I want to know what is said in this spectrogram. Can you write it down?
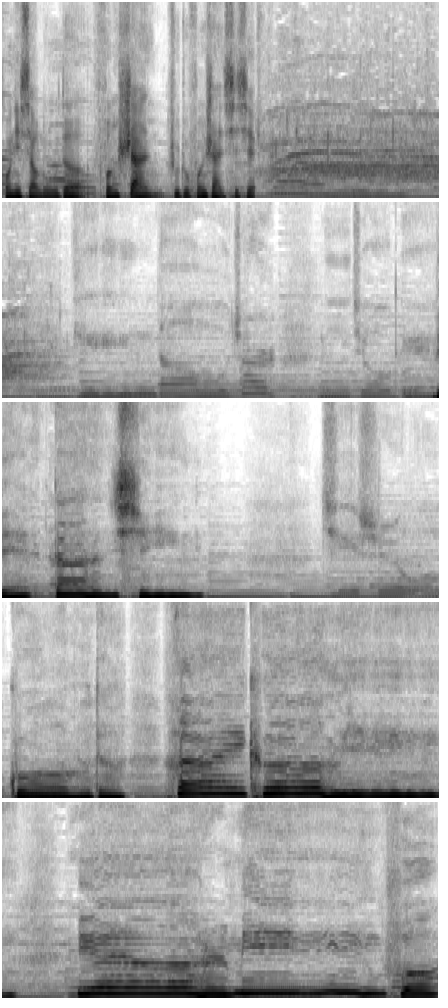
红泥小炉的风扇，猪猪风扇，谢谢。别担心，其实我过得还可以。月儿明，风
